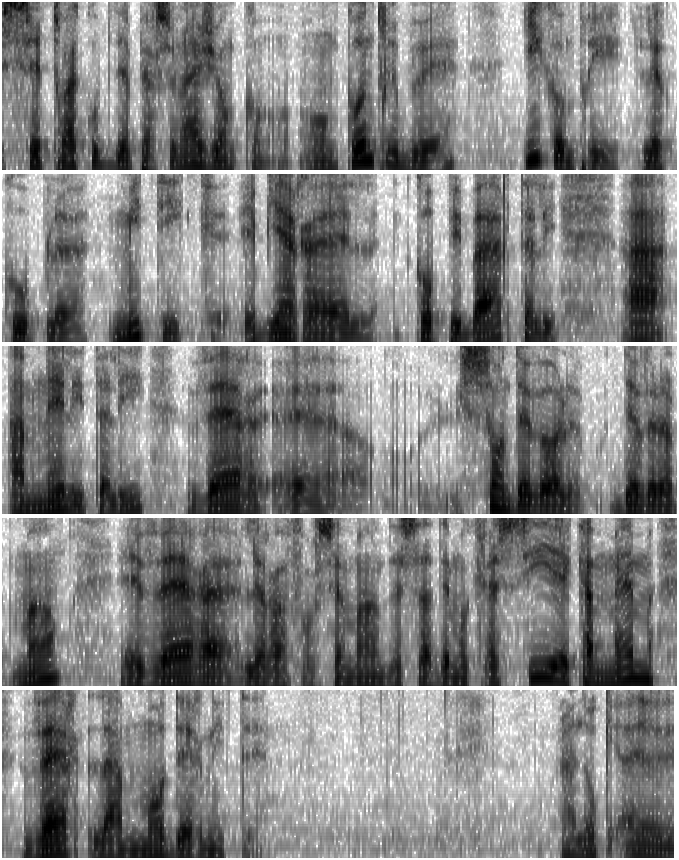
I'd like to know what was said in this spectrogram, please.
ces trois couples de personnages ont, contribué, y compris le couple mythique et bien réel Coppi Bartali, à amener l'Italie vers euh, son développement et vers le renforcement de sa démocratie et quand même vers la modernité. donc, euh,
